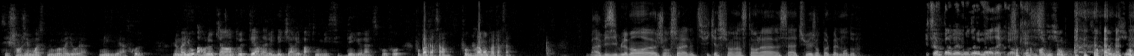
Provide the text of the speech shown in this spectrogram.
C'est changez-moi ce nouveau maillot là. Mais il est affreux. Le maillot harlequin un peu terne avec des carrés partout, mais c'est dégueulasse. Faut, faut, faut pas faire ça. Hein. Faut vraiment pas faire ça. Bah, visiblement, euh, je reçois la notification à l'instant, là, ça a tué Jean-Paul Belmondo. Jean-Paul Belmondo est mort, d'accord. Sans transition. Sans transition.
